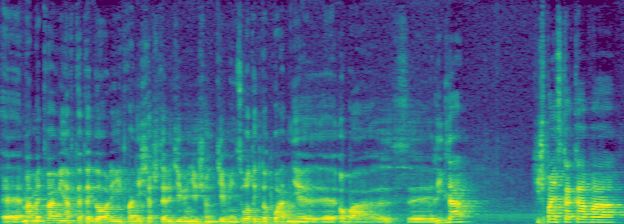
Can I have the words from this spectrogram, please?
E, mamy dwa wina w kategorii 24,99 zł, dokładnie e, oba z e, Lidla. Hiszpańska kawa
